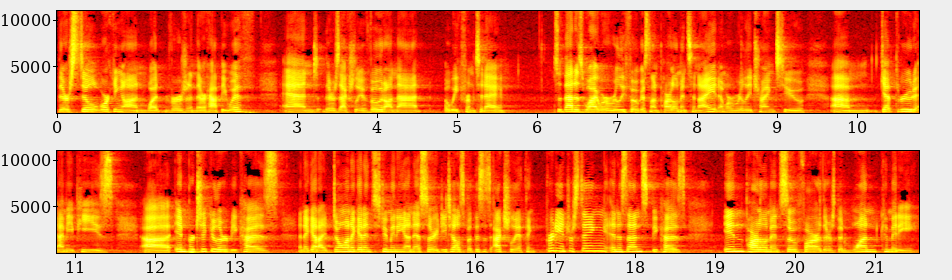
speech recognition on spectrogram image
they're still working on what version they're happy with, and there's actually a vote on that a week from today. So that is why we're really focused on Parliament tonight, and we're really trying to um, get through to MEPs, uh, in particular because, and again, I don't want to get into too many unnecessary details, but this is actually, I think, pretty interesting in a sense because in Parliament so far, there's been one committee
